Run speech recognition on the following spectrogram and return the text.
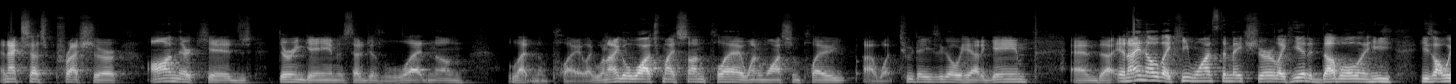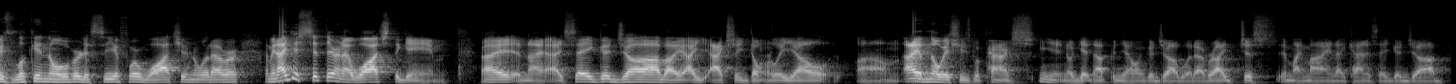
and excess pressure on their kids during games instead of just letting them letting them play. Like when I go watch my son play, I went and watched him play, uh, what, two days ago, he had a game. And, uh, and I know like he wants to make sure, like he had a double and he, he's always looking over to see if we're watching or whatever. I mean, I just sit there and I watch the game right? And I, I say good job. I, I, actually don't really yell. Um, I have no issues with parents, you know, getting up and yelling good job, whatever. I just, in my mind, I kind of say good job.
